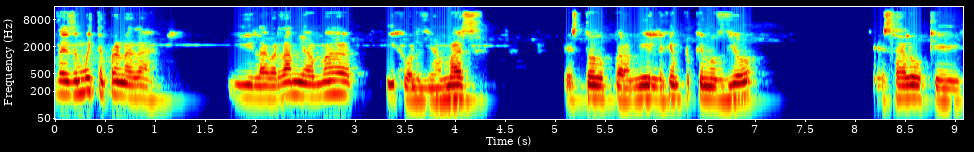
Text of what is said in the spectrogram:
desde muy temprana edad. Y la verdad, mi mamá, híjole, mi mamá es, todo para mí. El ejemplo que nos dio es algo que,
